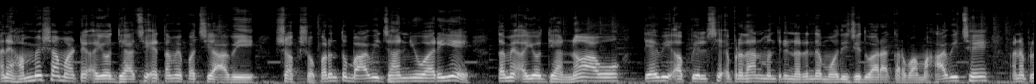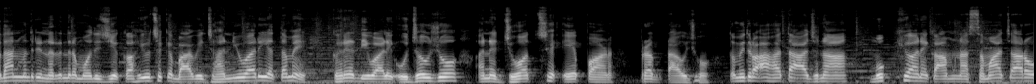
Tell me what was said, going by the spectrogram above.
અને હંમેશા માટે અયોધ્યા છે એ તમે પછી આવી શકશો. પરંતુ બાવીસ જાન્યુઆરીએ તમે અયોધ્યા ન આવો તેવી અપીલ છે એ પ્રધાનમંત્રી નરેન્દ્ર મોદીજી દ્વારા કરવામાં આવી છે. અને પ્રધાનમંત્રી નરેન્દ્ર મોદીજીએ કહ્યું છે કે બાવીસ જાન્યુઆરીએ તમે ઘરે દિવાળી ઉજવજો અને જ્યોત છે એ પણ પ્રગટાવજો. તો મિત્રો, આ હતા આજના મુખ્ય અને કામના સમાચારો.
